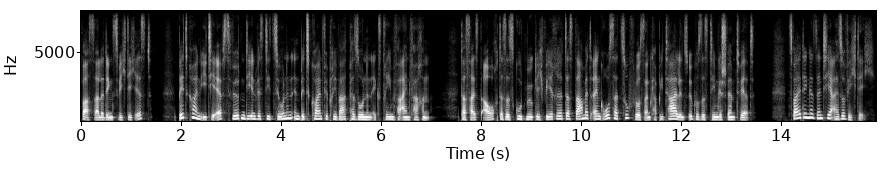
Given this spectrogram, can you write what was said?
Was allerdings wichtig ist, Bitcoin-ETFs würden die Investitionen in Bitcoin für Privatpersonen extrem vereinfachen. Das heißt auch, dass es gut möglich wäre, dass damit ein großer Zufluss an Kapital ins Ökosystem geschwemmt wird. Zwei Dinge sind hier also wichtig.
